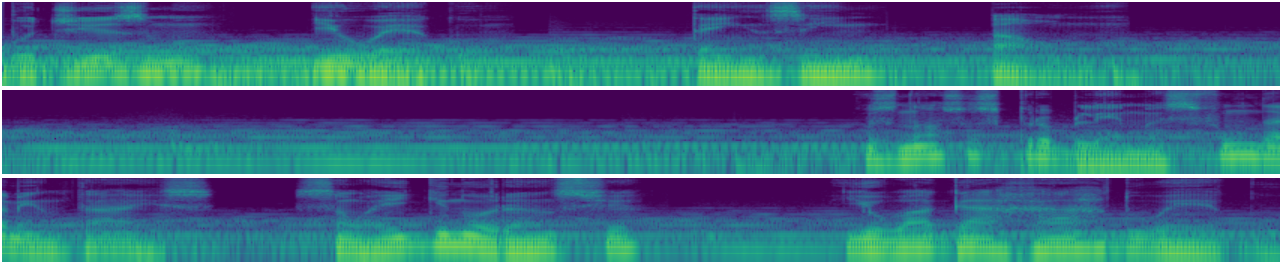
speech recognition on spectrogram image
Budismo e o Ego, Tenzin Palmo. Os nossos problemas fundamentais são a ignorância e o agarrar do ego.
